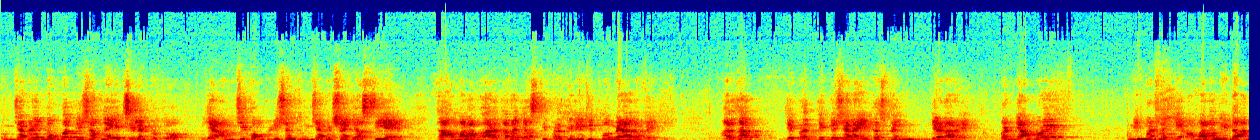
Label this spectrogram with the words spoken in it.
तुमच्याकडे नव्वद देशातनं एक सिलेक्ट होतो. म्हणजे आमची कॉम्पिटिशन तुमच्यापेक्षा जास्ती आहे. तर आम्हाला भारताला जास्ती प्रतिनिधित्व मिळालं पाहिजे. अर्थात ते प्रत्येक देशाला एकच फिल्म देणार आहे. पण त्यामुळे मी म्हटलं की आम्हाला निदान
